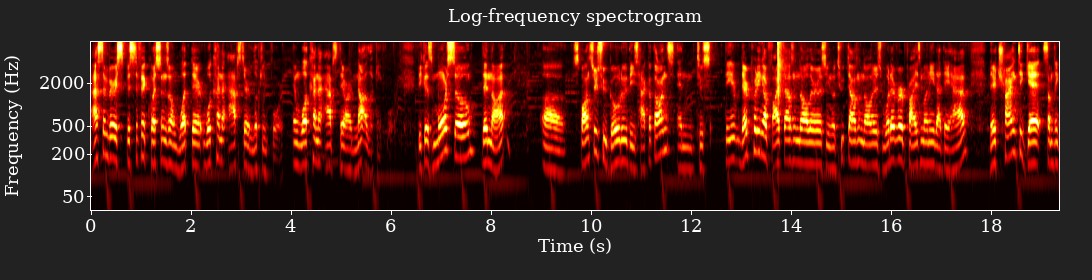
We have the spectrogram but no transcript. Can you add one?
Ask them very specific questions on what they're what kind of apps they're looking for and what kind of apps they are not looking for. Because more so than not uh, sponsors who go to these hackathons and to they, they're putting up $5000 you know $2000 whatever prize money that they have they're trying to get something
